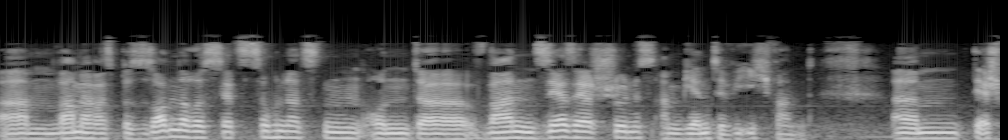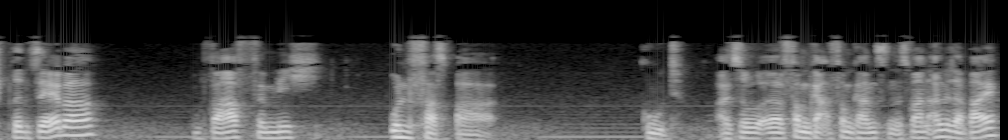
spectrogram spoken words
ähm, war mal was Besonderes jetzt zu Hundertsten und äh, war ein sehr, sehr schönes Ambiente, wie ich fand. Ähm, der Sprint selber war für mich unfassbar gut. Also äh, vom, vom Ganzen. Es waren alle dabei.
